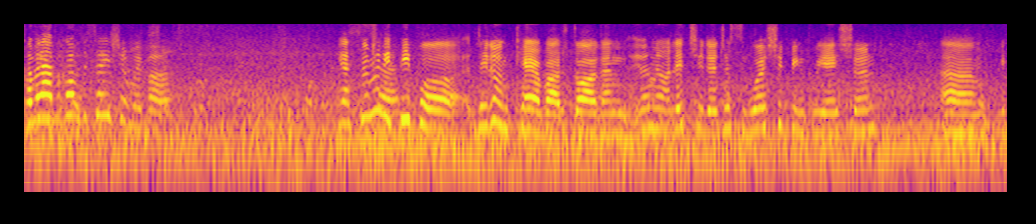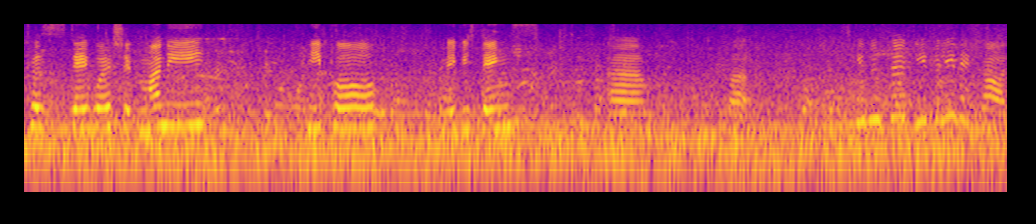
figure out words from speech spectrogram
Come and have a conversation with us. Yeah, so many people they don't care about God, and you know, literally they're just worshiping creation um, because they worship money, people, maybe things. Um, but excuse me, sir, do you believe in God?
